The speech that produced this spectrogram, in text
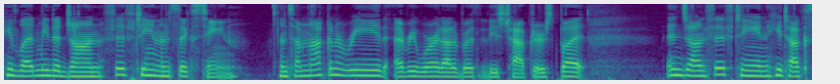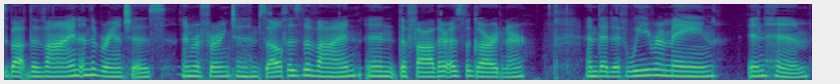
He led me to John 15 and 16. And so I'm not going to read every word out of both of these chapters, but in John 15, he talks about the vine and the branches and referring to himself as the vine and the Father as the gardener and that if we remain in Him,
